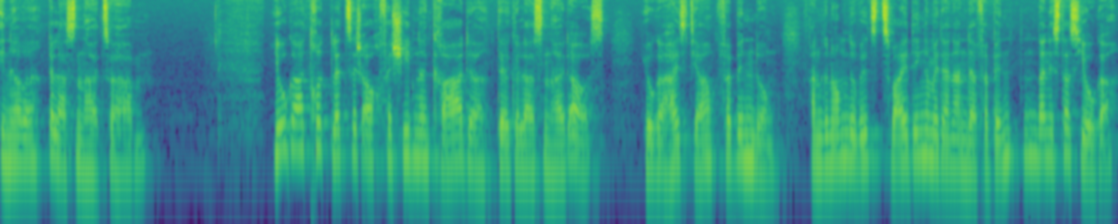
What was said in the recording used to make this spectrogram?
innere Gelassenheit zu haben. Yoga drückt letztlich auch verschiedene Grade der Gelassenheit aus. Yoga heißt ja Verbindung. Angenommen, du willst zwei Dinge miteinander verbinden, dann ist das Yoga.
